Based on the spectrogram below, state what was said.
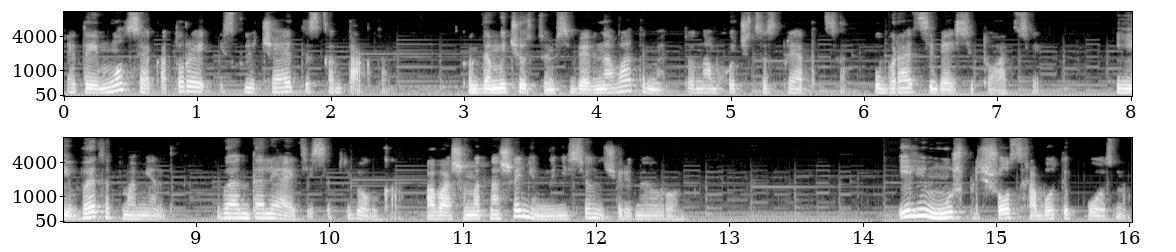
Это эмоция, которая исключает из контакта. Когда мы чувствуем себя виноватыми, то нам хочется спрятаться, убрать себя из ситуации. И в этот момент вы отдаляетесь от ребенка, а вашим отношениям нанесен очередной урон. Или муж пришел с работы поздно.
